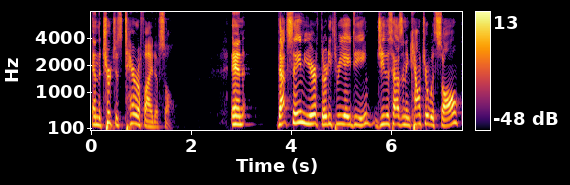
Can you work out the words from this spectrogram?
And the church is terrified of Saul. And that same year, 33 AD, Jesus has an encounter with Saul.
